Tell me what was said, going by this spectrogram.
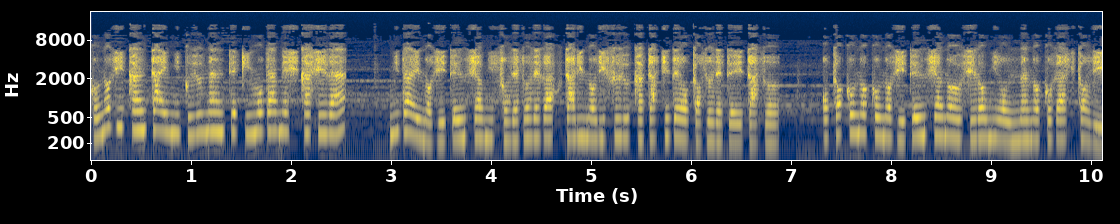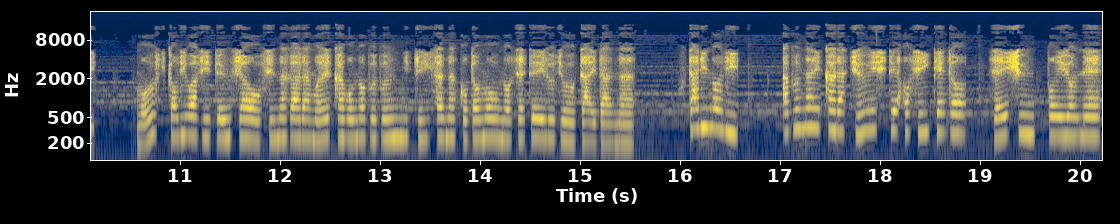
この時間帯に来るなんて肝試しかしら ?2 台の自転車にそれぞれが2人乗りする形で訪れていたぞ。男の子の自転車の後ろに女の子が1人、もう一人は自転車を押しながら前かごの部分に小さな子供を乗せている状態だな。二人乗り。危ないから注意してほしいけど、青春っぽいよね。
